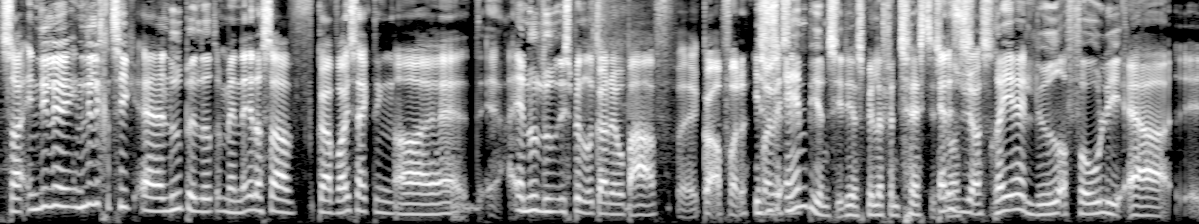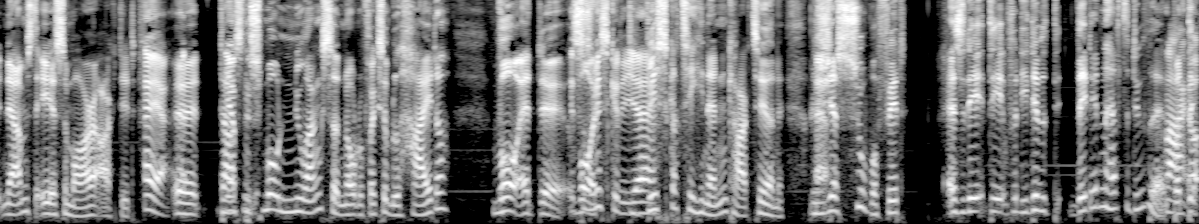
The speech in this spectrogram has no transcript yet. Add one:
Så en lille, en lille kritik af lydbilledet, men ellers så gør voice acting og øh, andet lyd i spillet gør det jo bare øh, gør op for det. Jeg synes, sige. ambience i det her spil er fantastisk. Ja, det synes jeg også. Real lyd og Foley er øh, nærmest ASMR-agtigt. Ja, ja. Øh, der er Jeg sådan bl- små nuancer, når du for eksempel hider, hvor, at, øh, hvor hvisker de, de ja. visker til hinanden karaktererne. Og det Ja. synes jeg er super fedt. Altså, det, det, fordi det, they didn't have to do that. Nej, but they, og,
